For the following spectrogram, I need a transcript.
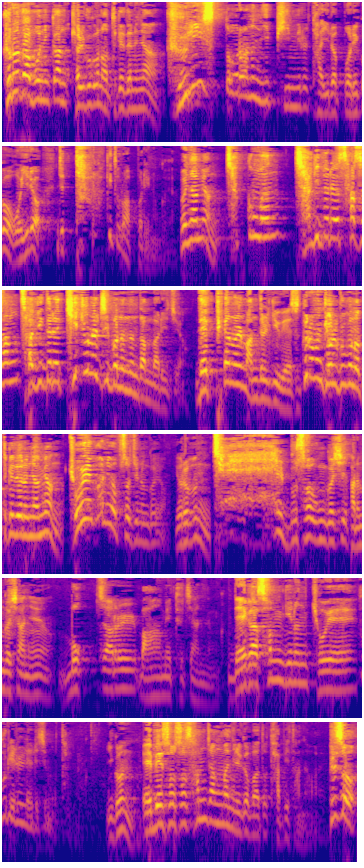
그러다 보니까 결국은 어떻게 되느냐 그리스도라는 이 비밀을 다 잃어버리고 오히려 이제 타락이 들어와 버리는 거예요. 왜냐하면 자꾸만 자기들의 사상, 자기들의 기준을 집어넣는단 말이죠. 내 편을 만들기 위해서. 그러면 결국은 어떻게 되느냐면 교회관이 없어지는 거예요. 여러분 제일 무서운 것이 다른 것이 아니에요. 목자를 마음에 두지 않는 것. 내가 섬기는 교회에 뿌리를 내리지 것. 이건 에베소서 3장만 읽어봐도 답이 다 나와요. 그래서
